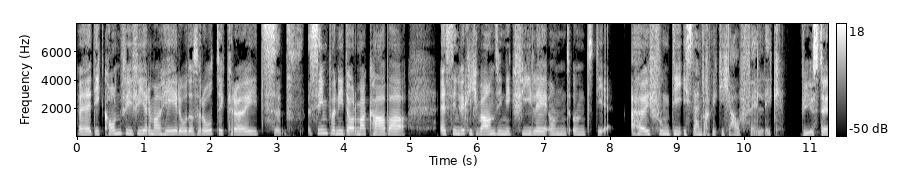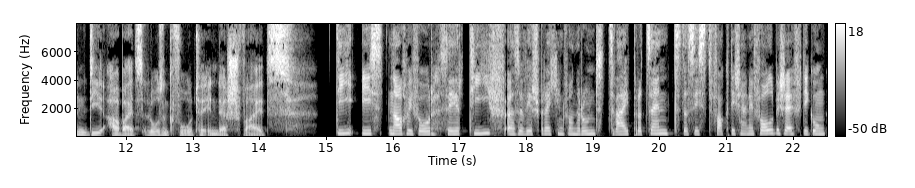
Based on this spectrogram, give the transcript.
äh, die Confi-Firma Hero, das Rote Kreuz, Symphony Dormakaba. Es sind wirklich wahnsinnig viele und, und die Häufung, die ist einfach wirklich auffällig. Wie ist denn die Arbeitslosenquote in der Schweiz? Die ist nach wie vor sehr tief. Also wir sprechen von rund zwei Prozent. Das ist faktisch eine Vollbeschäftigung.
